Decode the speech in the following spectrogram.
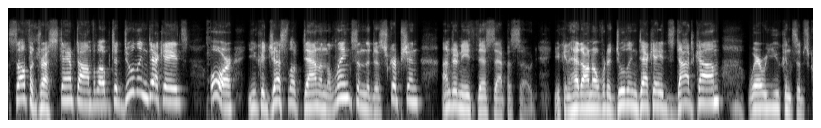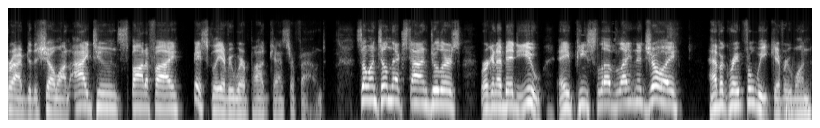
self addressed stamped envelope to Dueling Decades, or you could just look down on the links in the description underneath this episode. You can head on over to duelingdecades.com where you can subscribe to the show on iTunes, Spotify, basically everywhere podcasts are found. So until next time, Duelers, we're going to bid you a peace, love, light, and a joy. Have a grateful week, everyone.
